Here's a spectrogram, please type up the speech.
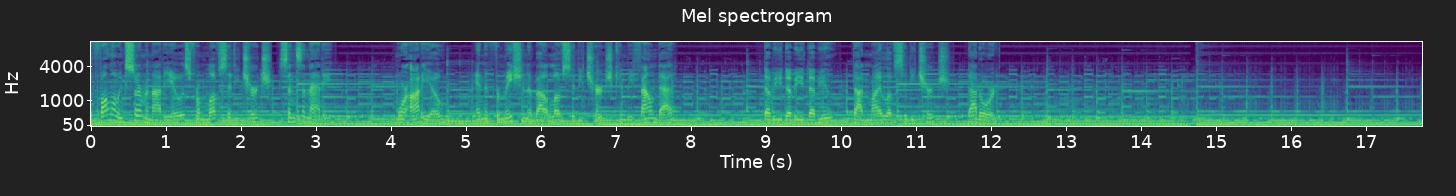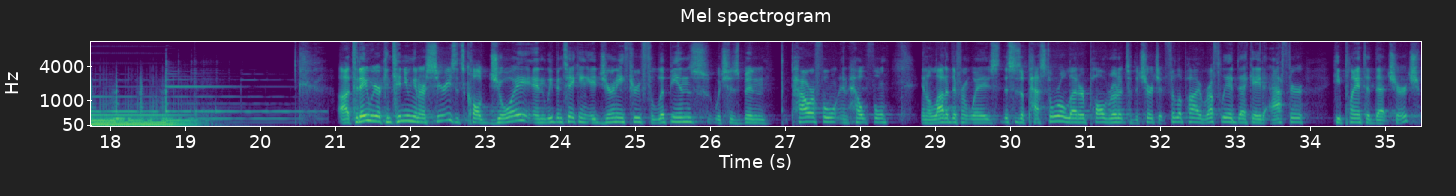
The following sermon audio is from Love City Church, Cincinnati. More audio and information about Love City Church can be found at www.mylovecitychurch.org. Uh, today, we are continuing in our series. It's called Joy, and we've been taking a journey through Philippians, which has been powerful and helpful in a lot of different ways. This is a pastoral letter. Paul wrote it to the church at Philippi roughly a decade after he planted that church.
